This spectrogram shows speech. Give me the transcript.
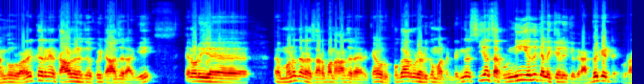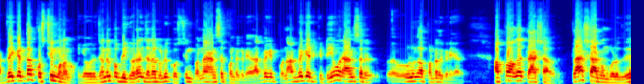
அங்கே ஒரு வழக்கறிஞர் காவல் நிலையத்தில் போயிட்டு ஆஜராகி என்னுடைய மனுதாரர் சார்பாக ஆஜராயிருக்கேன். ஒரு புகார் கூட எடுக்க மாட்டேன்றீங்க. சிஎஸ்ஆர் நீ எதுக்கு என்ன கேள்வி கேட்குற? அட்வொகேட் ஒரு அட்வொகேட் தான் கொஸ்டின் பண்ணணும். இங்கே ஒரு ஜெனரல் பப்ளிக் வரேன் ஜெனரல் பப்ளிக் கொஸ்டின் பண்ண ஆன்சர் பண்ணுறது கிடையாது. அட்வொகேட் பண்ண அட்வொகேட் கிட்டயும் ஒரு ஆன்சர் ஒழுங்காக பண்ணுறது கிடையாது. அப்போ அங்கே கிளாஷ் ஆகுது. கிளாஷ் ஆகும் பொழுது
